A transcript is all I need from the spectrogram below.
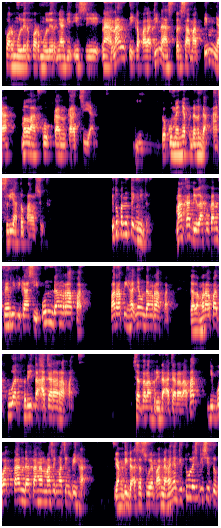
formulir-formulirnya diisi. Nah, nanti kepala dinas bersama timnya melakukan kajian. Dokumennya benar nggak, asli atau palsu. Itu penting itu. Maka dilakukan verifikasi, undang rapat. Para pihaknya undang rapat. Dalam rapat buat berita acara rapat. Setelah berita acara rapat, dibuat tanda tangan masing-masing pihak. Yang tidak sesuai pandangannya ditulis di situ.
